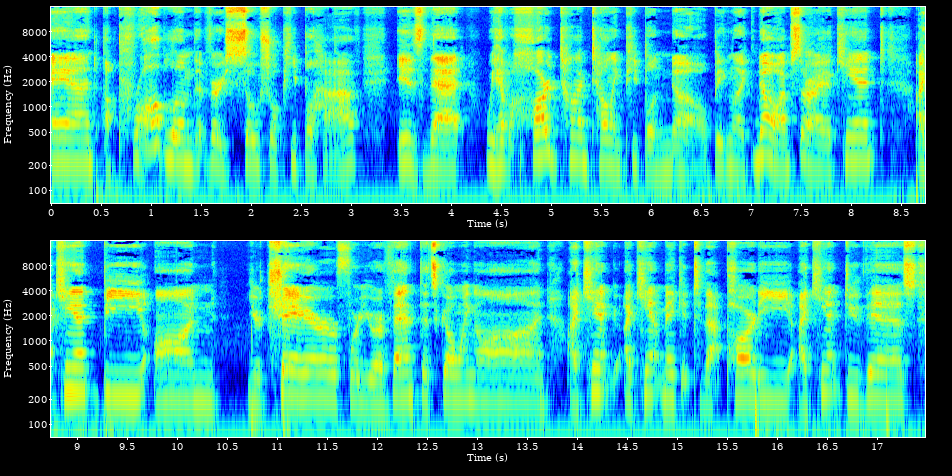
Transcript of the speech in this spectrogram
And a problem that very social people have is that we have a hard time telling people no, being like, "No, I'm sorry, I can't I can't be on your chair for your event that's going on. I can't I can't make it to that party. I can't do this.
